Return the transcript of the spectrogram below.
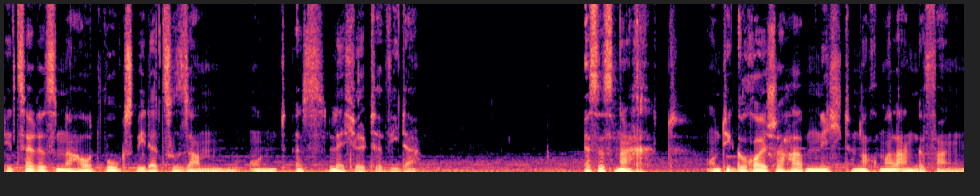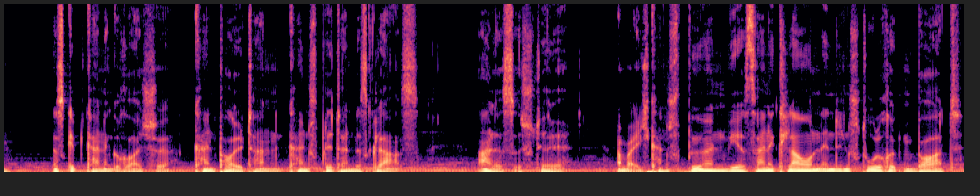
die zerrissene Haut wuchs wieder zusammen und es lächelte wieder. Es ist Nacht und die Geräusche haben nicht nochmal angefangen. Es gibt keine Geräusche, kein Poltern, kein splitterndes Glas. Alles ist still aber ich kann spüren, wie es seine Klauen in den Stuhlrücken bohrt.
